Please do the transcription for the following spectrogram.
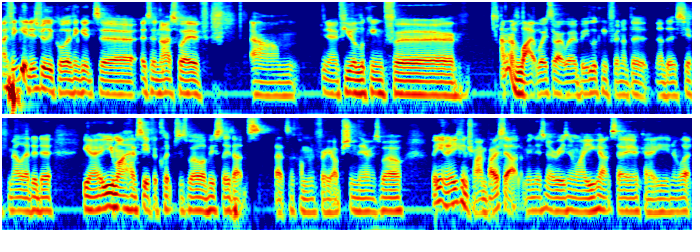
I think it is really cool. I think it's a it's a nice way of, um, you know, if you're looking for, I don't know if lightweight's the right word, but you're looking for another another CFML editor. You know, you might have CF Eclipse as well. Obviously, that's that's a common free option there as well. But you know, you can try them both out. I mean, there's no reason why you can't say, okay, you know what,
